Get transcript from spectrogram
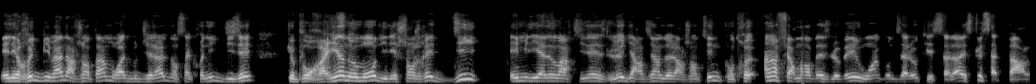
et les rugbyman argentins? Mourad Boudjelal, dans sa chronique, disait que pour rien au monde, il échangerait 10 Emiliano Martinez, le gardien de l'Argentine, contre un Fernandez Lobé ou un Gonzalo Quesada. Est-ce que ça te parle?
